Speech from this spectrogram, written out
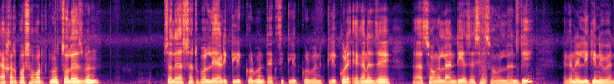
রাখার পর সবার প্রথমে চলে আসবেন। চলে আসার পর লেয়ারে ক্লিক করবেন ট্যাক্সি ক্লিক করবেন। ক্লিক করে এখানে যে সঙ্গের লাইনটি আছে, সেই সঙ্গের লাইনটি এখানে লিখে নেবেন।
